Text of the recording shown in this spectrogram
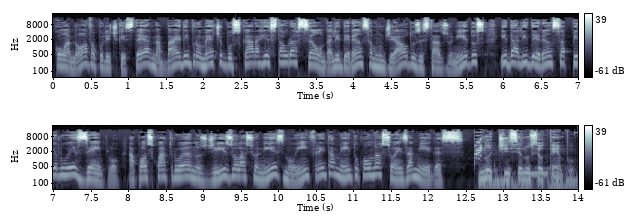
Com a nova política externa, Biden promete buscar a restauração da liderança mundial dos Estados Unidos e da liderança pelo exemplo, após quatro anos de isolacionismo e enfrentamento com nações amigas. Notícia no seu tempo.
